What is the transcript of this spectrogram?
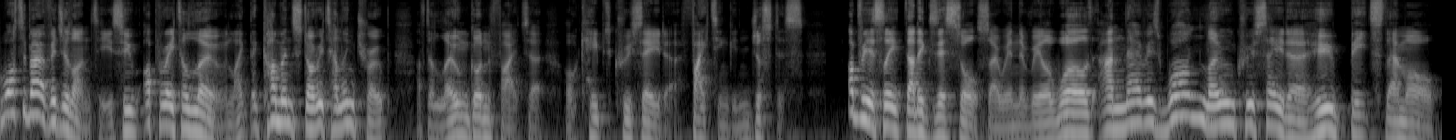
what about vigilantes who operate alone like the common storytelling trope of the lone gunfighter or caped crusader fighting injustice? Obviously that exists also in the real world and there is one lone crusader who beats them all.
